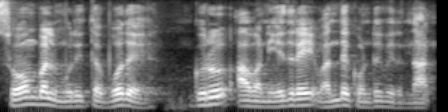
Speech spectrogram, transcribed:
சோம்பல் முறித்தபோது குரு அவன் எதிரே வந்து கொண்டு இருந்தான்.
